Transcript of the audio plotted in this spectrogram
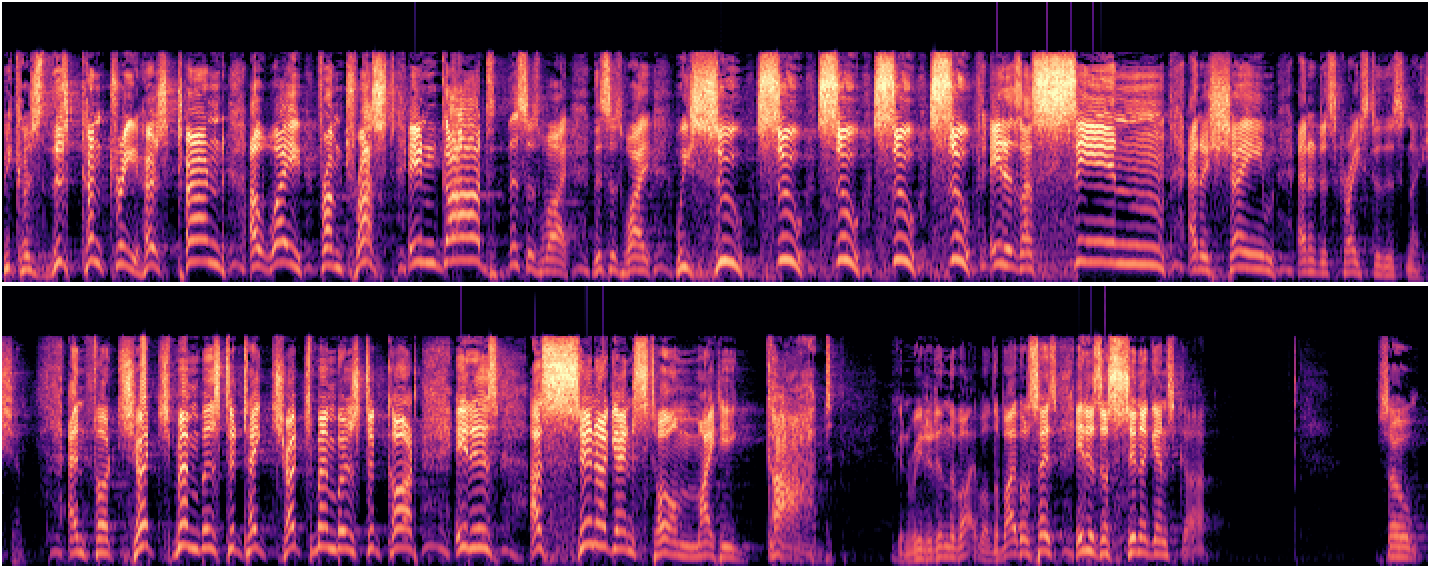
Because this country has turned away from trust in God. This is why. This is why we sue, sue, sue, sue, sue. It is a sin and a shame and a disgrace to this nation and for church members to take church members to court, it is a sin against Almighty God. You can read it in the Bible. The Bible says it is a sin against God. So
